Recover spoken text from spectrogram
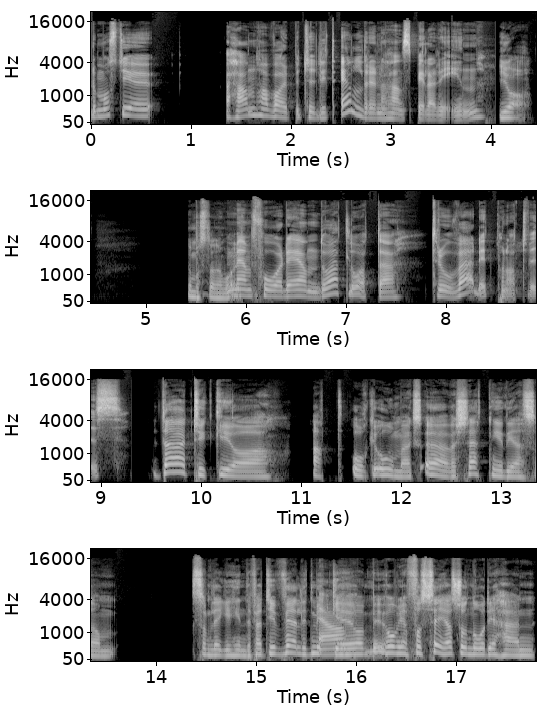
Då måste ju han ha varit betydligt äldre när han spelade in. Ja, det måste han ha varit. Men får det ändå att låta trovärdigt på något vis? Där tycker jag att Åke Omarks översättning är det som, som lägger hinder. För att det är väldigt mycket, Ja. om- jag får säga så, det här, Mm.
